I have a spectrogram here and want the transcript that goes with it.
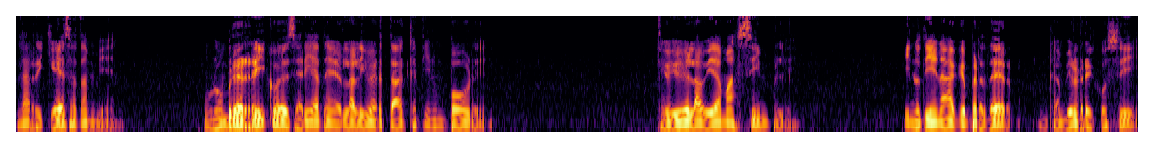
la riqueza también. Un hombre rico desearía tener la libertad que tiene un pobre, que vive la vida más simple y no tiene nada que perder. En cambio el rico sí,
